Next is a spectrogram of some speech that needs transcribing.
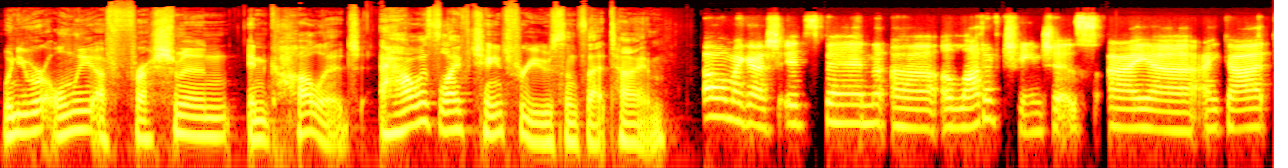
when you were only a freshman in college. How has life changed for you since that time? Oh my gosh, it's been uh, a lot of changes. I uh, I got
